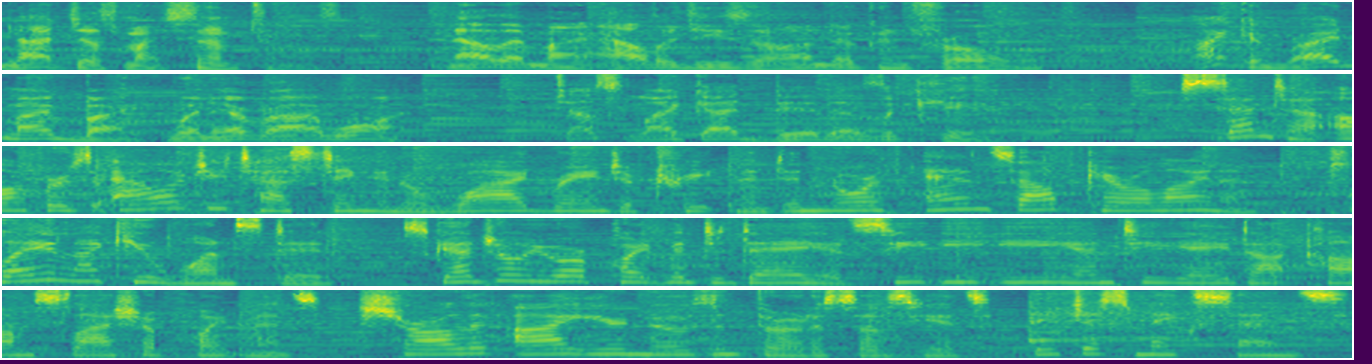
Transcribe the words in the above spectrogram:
not just my symptoms. Now that my allergies are under control, I can ride my bike whenever I want, just like I did as a kid. CEENTA offers allergy testing and a wide range of treatment in North and South Carolina. Play like you once did. Schedule your appointment today at ceenta.com slash appointments. Charlotte Eye, Ear, Nose, and Throat Associates. They just make sense.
